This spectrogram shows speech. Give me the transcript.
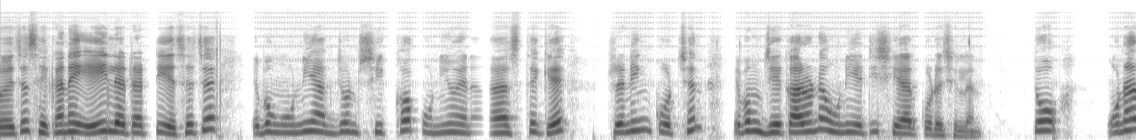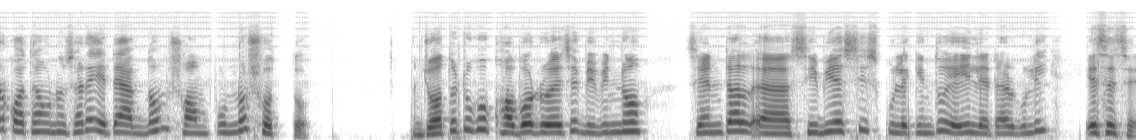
রয়েছে, সেখানে এই লেটারটি এসেছে এবং উনি একজন শিক্ষক, উনিও এনআরএস থেকে ট্রেনিং করছেন এবং যে কারণে উনি এটি শেয়ার করেছিলেন। তো ওনার কথা অনুসারে এটা একদম সম্পূর্ণ সত্য। যতটুকু খবর রয়েছে বিভিন্ন সেন্ট্রাল সিবিএসসি স্কুলে কিন্তু এই লেটারগুলি এসেছে।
